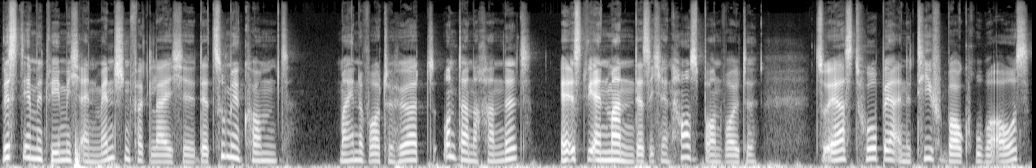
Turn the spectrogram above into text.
Wisst ihr, mit wem ich einen Menschen vergleiche, der zu mir kommt, meine Worte hört und danach handelt? Er ist wie ein Mann, der sich ein Haus bauen wollte. Zuerst hob er eine tiefe Baugrube aus,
